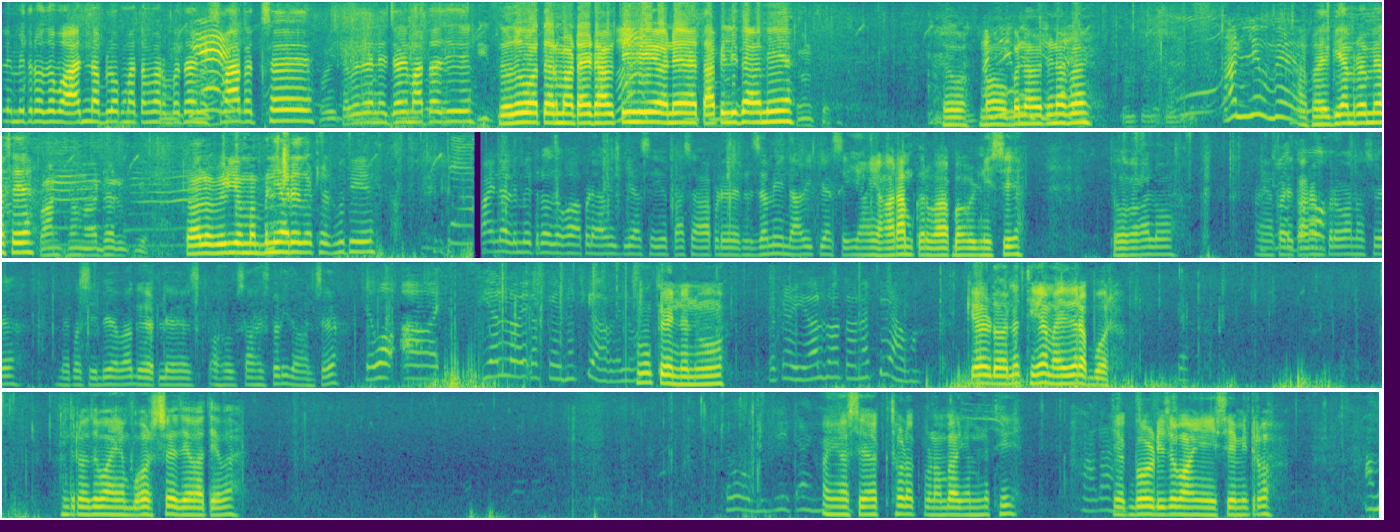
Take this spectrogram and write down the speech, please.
એટલે મિત્રો જો આજના બ્લોગમાં તમારું બધાનું સ્વાગત છે. બધાને જય માતાજી. તો જો અત્યારમાં ટાઈટ આવતી છે અને તાપી લીધા અમે. જો માવો બનાવે ટીના ભાઈ? આ ભાઈ ગેમ રમે છે. ચાલો વિડીયોમાં બની રહેજો ઠેઠ સુધી. ફાઇનલી મિત્રો જો આપણે આવી ગયા છીએ પાછા. આપણે જમીન આવી ગયા છીએ. અહીંયા આરામ કરવા બાવળની છે. તો હાલો અહીંયા કડક આરામ કરવાનો છે. ને પછી બે વાગે એટલે સાહસ ચડી જવાનું છે. એવો આ યલો એક નથી આવેલો. શું કે નાનું? યલો તો નથી એમ અહીં બરાબર મિત્રો જો અહીંયા બોર છે જેવા તેવા. અહીંયા છે એક થોડાક પણ ભાઈ એમ નથી. એક બોરડી જવા અહીંયા છે મિત્રો. આમ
